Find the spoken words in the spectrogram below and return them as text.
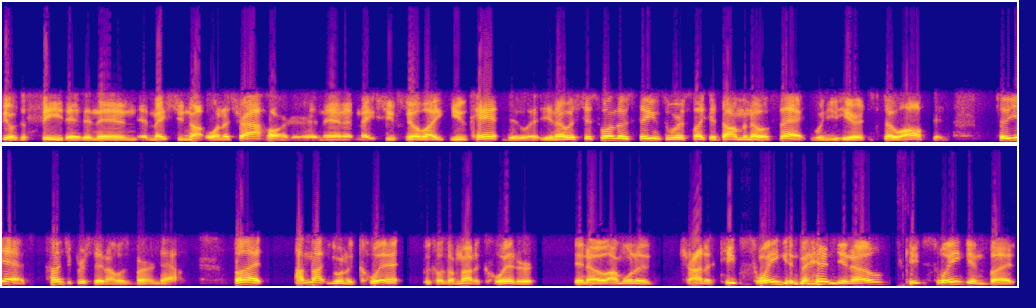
feel defeated and then it makes you not want to try harder and then it makes you feel like you can't do it. You know, it's just one of those things where it's like a domino effect when you hear it so often. So yes, 100% I was burned out. But I'm not going to quit because I'm not a quitter. You know, I'm going to try to keep swinging, man, you know, keep swinging, but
